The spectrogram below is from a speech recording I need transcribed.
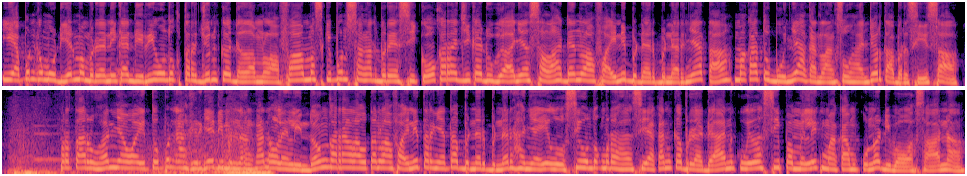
Ia pun kemudian memberanikan diri untuk terjun ke dalam lava meskipun sangat beresiko karena jika dugaannya salah dan lava ini benar-benar nyata, maka tubuhnya akan langsung hancur tak bersisa. Pertaruhan nyawa itu pun akhirnya dimenangkan oleh Lindong karena lautan lava ini ternyata benar-benar hanya ilusi untuk merahasiakan keberadaan kuil si pemilik makam kuno di bawah sana.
